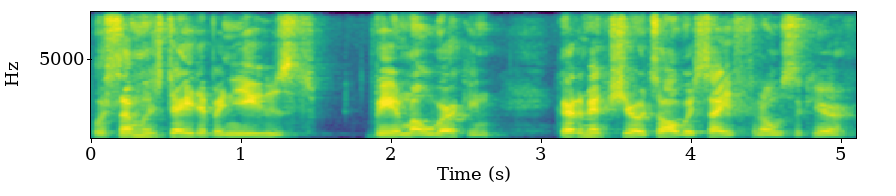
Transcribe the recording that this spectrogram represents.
with someone's data being used via remote working, you got to make sure it's always safe and always secure.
